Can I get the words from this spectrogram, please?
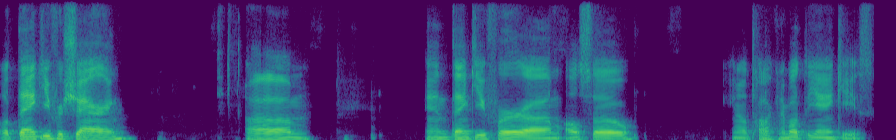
Well, thank you for sharing. Um, and thank you for um also, you know, talking about the Yankees.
